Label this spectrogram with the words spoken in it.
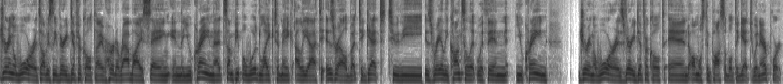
During a war, it's obviously very difficult. I've heard a rabbi saying in the Ukraine that some people would like to make aliyah to Israel, but to get to the Israeli consulate within Ukraine during a war is very difficult and almost impossible to get to an airport.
